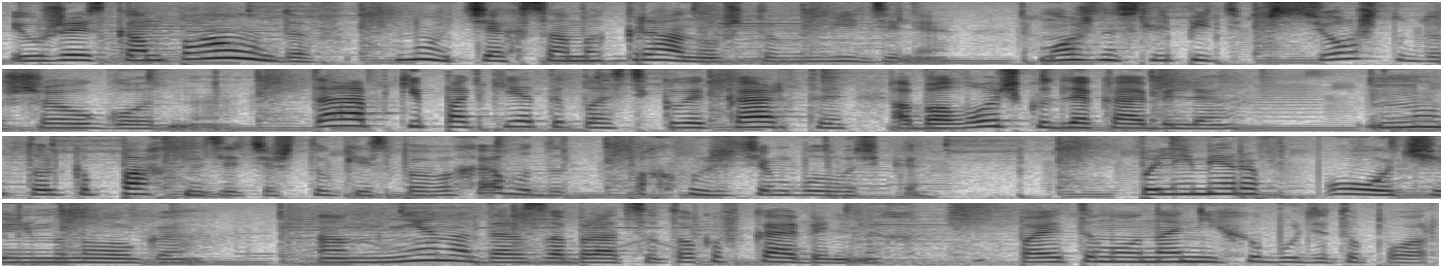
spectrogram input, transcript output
И уже из компаундов, ну, тех самых гранул, что вы видели, можно слепить все, что душе угодно. Тапки, пакеты, пластиковые карты, оболочку для кабеля. Ну, только пахнуть эти штуки из ПВХ будут похуже, чем булочка. Полимеров очень много, а мне надо разобраться только в кабельных, поэтому на них и будет упор.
